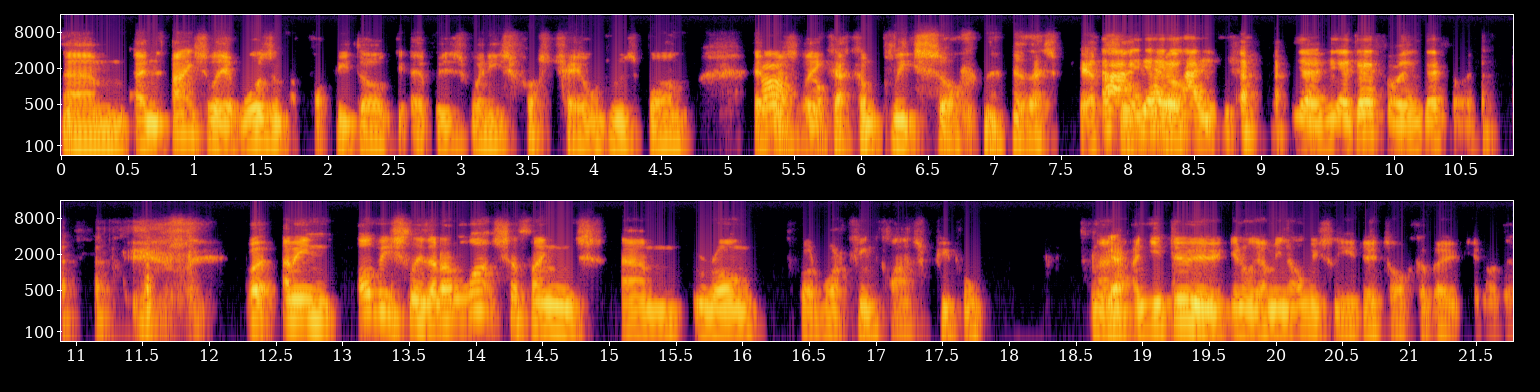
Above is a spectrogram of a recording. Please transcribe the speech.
Um, and actually, it wasn't a puppy dog. It was when his first child was born. It oh, was like a complete softening of this person. Ah, yeah, yeah, yeah, yeah, definitely, definitely. but I mean, obviously, there are lots of things um, wrong for working class people. Um, yeah. And you do, you know, I mean, obviously you do talk about, you know, the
